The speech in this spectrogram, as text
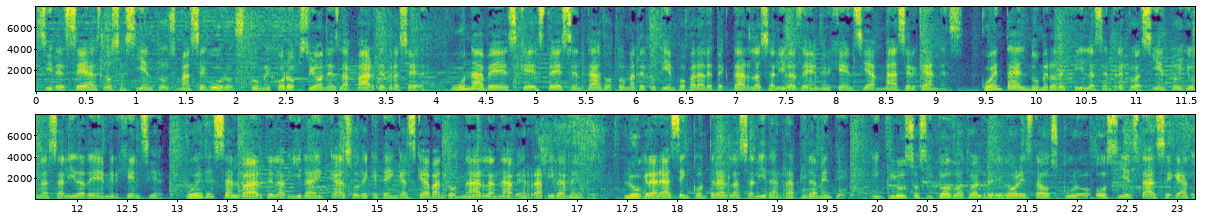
Si deseas los asientos más seguros, tu mejor opción es la parte trasera. Una vez que estés sentado, tómate tu tiempo para detectar las salidas de emergencia más cercanas. Cuenta el número de filas entre tu asiento y una salida de emergencia. Puedes salvarte la vida en caso de que tengas que abandonar la nave rápidamente. Lograrás encontrar la salida rápidamente, incluso si todo a tu alrededor está oscuro o si está cegado.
